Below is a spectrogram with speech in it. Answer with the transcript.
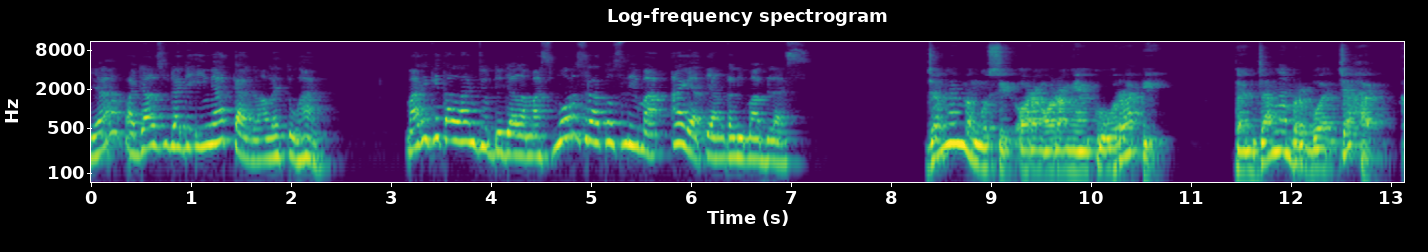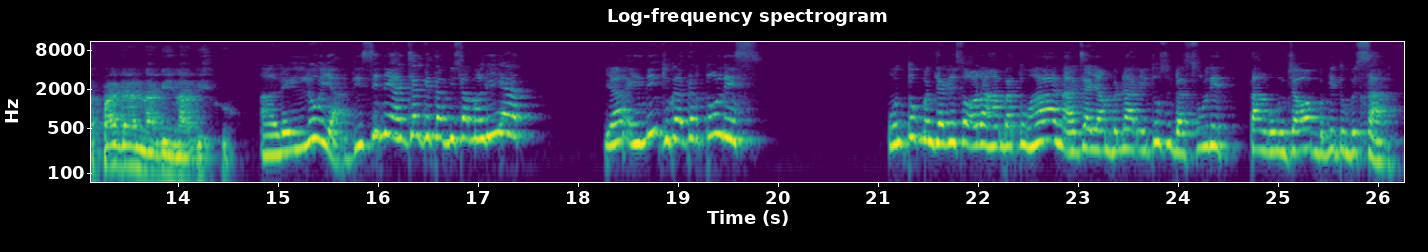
Ya, padahal sudah diingatkan oleh Tuhan. Mari kita lanjut di dalam Mazmur 105 ayat yang ke-15. Jangan mengusik orang-orang yang kuurapi, dan jangan berbuat jahat kepada nabi-nabiku. Haleluya. Di sini aja kita bisa melihat. Ya, ini juga tertulis. Untuk menjadi seorang hamba Tuhan aja yang benar itu sudah sulit, tanggung jawab begitu besar.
